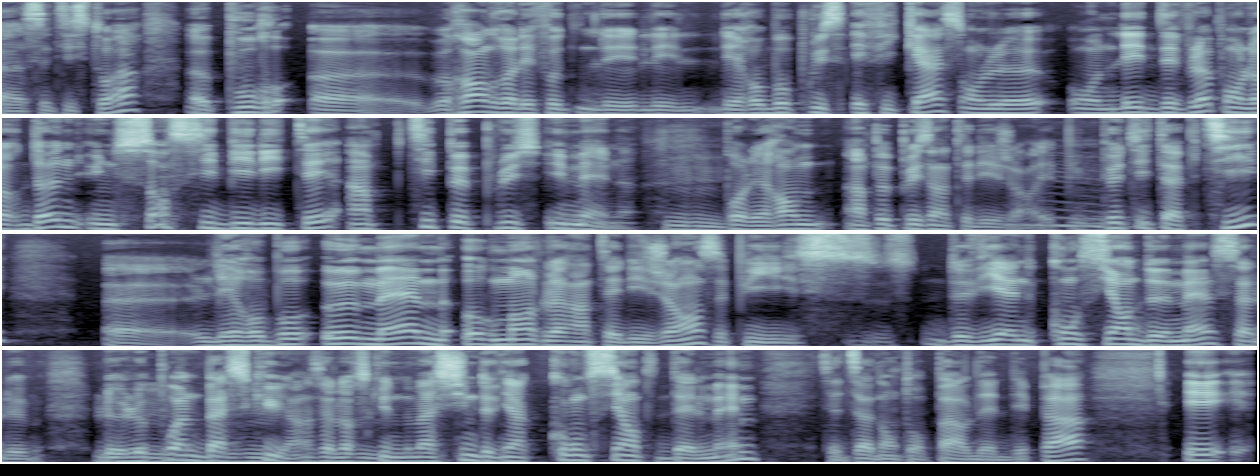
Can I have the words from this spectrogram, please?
euh, cette histoire, euh, pour euh, rendre les, pho- les- les- les robots plus efficaces, on, le, on les développe, on leur donne une sensibilité un petit peu plus humaine Mhm. pour les rendre un peu plus intelligents. Et puis Mhm. petit à petit, euh, les robots eux-mêmes augmentent leur intelligence et puis deviennent conscients d'eux-mêmes. C'est le, le- le Mhm. point de bascule. Mhm. hein. C'est lorsqu'une machine devient consciente d'elle-même. C'est de ça dont on parle dès le départ. Et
